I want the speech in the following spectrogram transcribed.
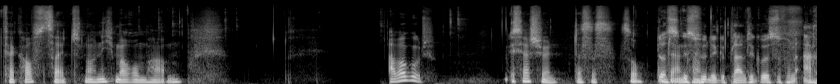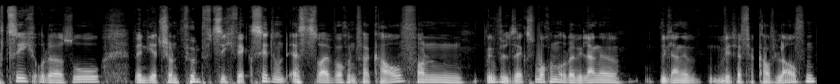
Verkaufszeit noch nicht mal rum haben. Aber gut. Ist ja schön, dass es so Das ist ankommt. für eine geplante Größe von 80 oder so, wenn jetzt schon 50 weg sind und erst zwei Wochen Verkauf von wie viel, sechs Wochen oder wie lange, wie lange wird der Verkauf laufen?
